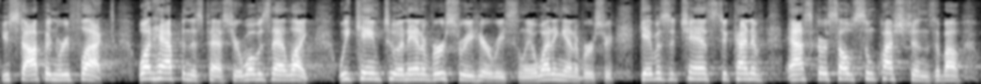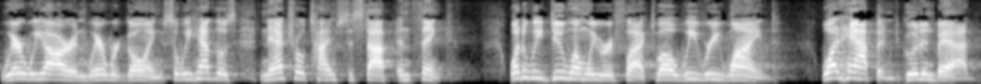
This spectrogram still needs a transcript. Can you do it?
you stop and reflect. What happened this past year? What was that like? We came to an anniversary here recently, a wedding anniversary. Gave us a chance to kind of ask ourselves some questions about where we are and where we're going. So we have those natural times to stop and think. What do we do when we reflect? Well, we rewind. What happened, good and bad?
